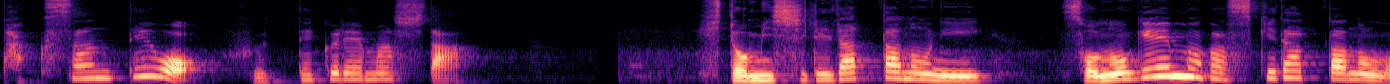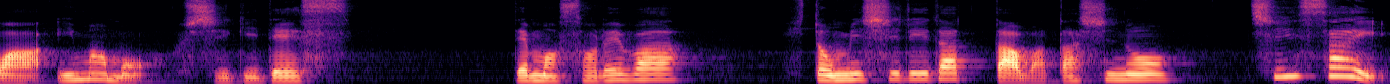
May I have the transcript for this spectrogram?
たくさん手を振ってくれました。人見知りだったのに、そのゲームが好きだったのは今も不思議です。でもそれは人見知りだった私の小さい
